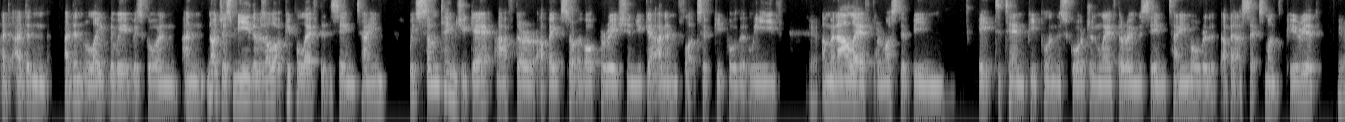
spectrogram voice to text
I, I didn't, I didn't like the way it was going. And not just me, there was a lot of people left at the same time, which sometimes you get after a big sort of operation. You get an influx of people that leave. Yeah. And when I left, there must have been eight to 10 people in the squadron left around the same time over the, about a six month period, yeah.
